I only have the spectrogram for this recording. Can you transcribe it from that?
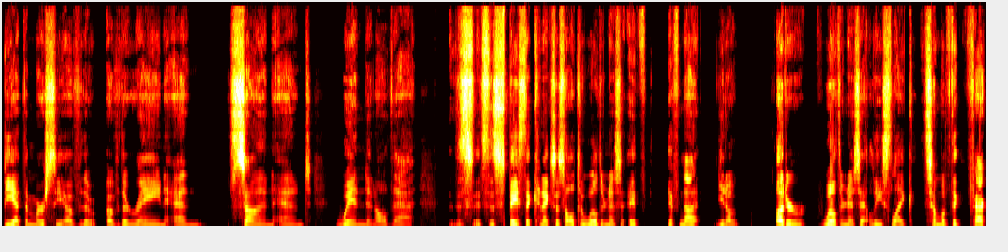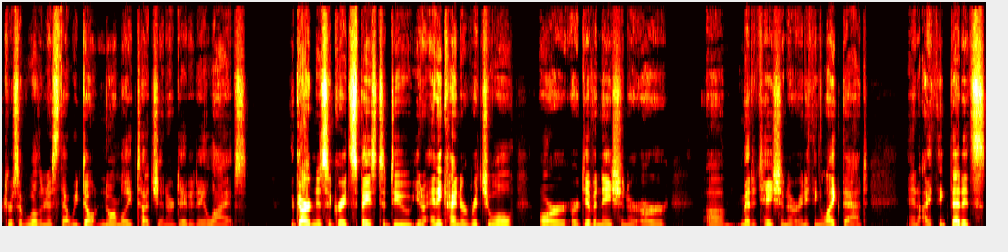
be at the mercy of the of the rain and sun and wind and all that. This it's this space that connects us all to wilderness. If if not, you know, utter wilderness, at least like some of the factors of wilderness that we don't normally touch in our day to day lives the garden is a great space to do you know any kind of ritual or or divination or, or um, meditation or anything like that and i think that it's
